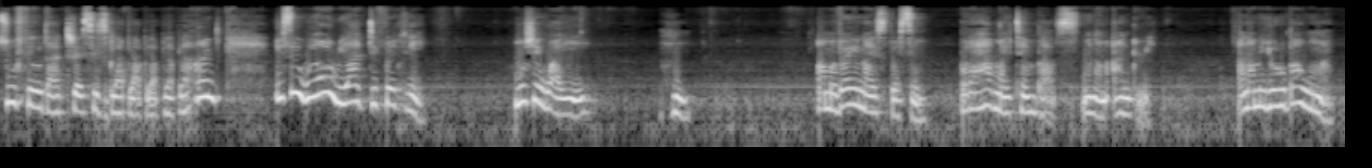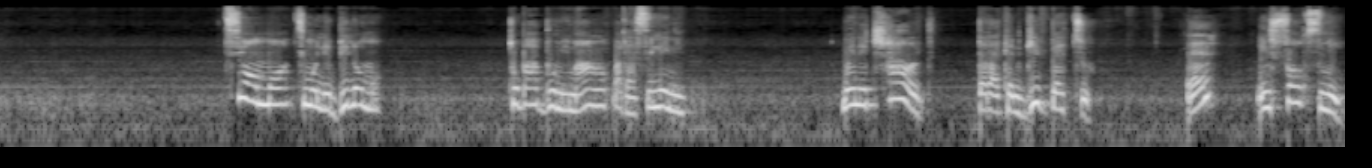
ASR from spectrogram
two failed actresses, blah, blah, blah, blah, blah. And you see, we all react differently. Moshe Waye. I'm a very nice person, but I have my tempers when I'm angry. And I'm a Yoruba woman. Tí ọmọ tí mo lè bí lọ́mọ tó bá bú mi máa rán padà sílé ni. When a child that I can give birth to eh, insults me,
